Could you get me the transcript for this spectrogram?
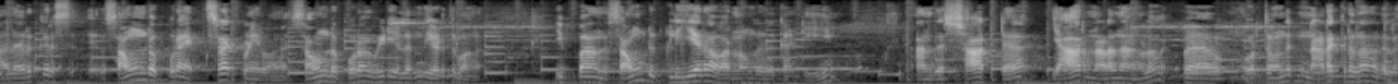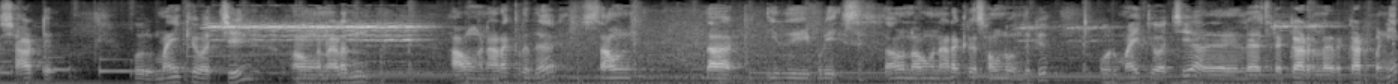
அதில் இருக்கிற சவுண்டை பூரா எக்ஸ்ட்ராக்ட் பண்ணிடுவாங்க. சவுண்டை பூரா வீடியோலேருந்து எடுத்துருவாங்க. இப்போ அந்த சவுண்டு கிளியராக வரணுங்கிறதுக்காண்டி அந்த ஷார்ட்டை யார் நடந்தாங்களோ இப்போ ஒருத்தர் வந்துட்டு நடக்கிறது தான் அதில் ஷார்ட்டு ஒரு மைக்கை வச்சு அவங்க நடந்து அவங்க நடக்கிறத சவுண்ட் இது இப்படி சவுண்ட் அவங்க நடக்கிற சவுண்டு வந்துட்டு ஒரு மைக்கை வச்சு அதை ஏதாச்சும் ரெக்கார்டரில் ரெக்கார்ட் பண்ணி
